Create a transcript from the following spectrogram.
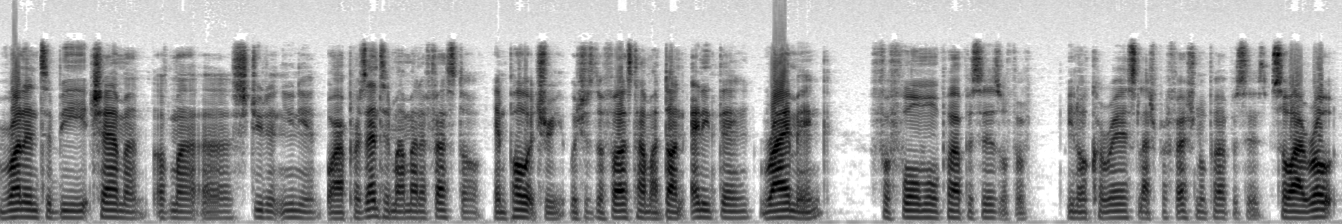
running to be chairman of my uh, student union, where I presented my manifesto in poetry, which was the first time I'd done anything rhyming for formal purposes or for you know career slash professional purposes. So I wrote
